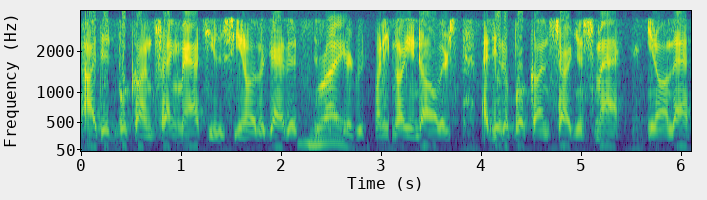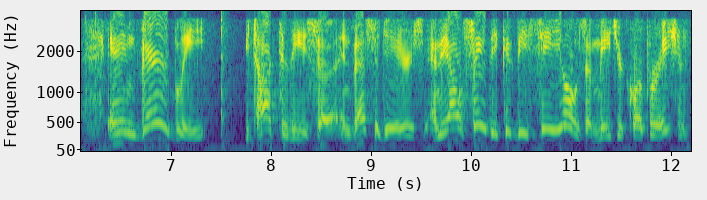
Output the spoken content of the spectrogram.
I did a book on Frank Matthews, you know, the guy that Right. disappeared with $20 million. I did a book on Sergeant Smack, you know, on that. And invariably, you talk to these uh, investigators, and they all say they could be CEOs of major corporations.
